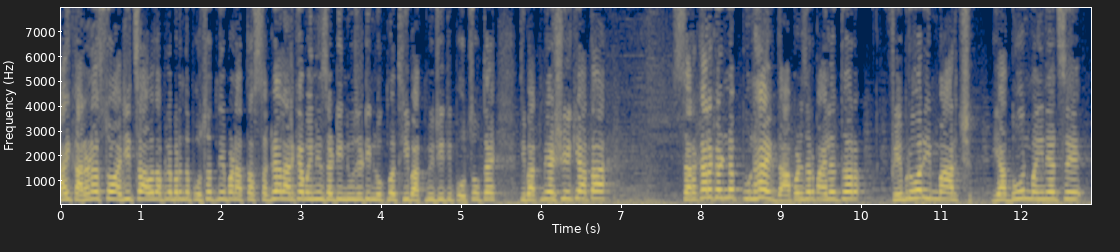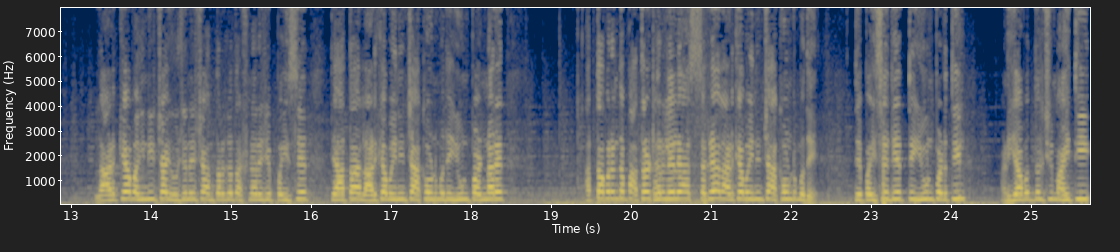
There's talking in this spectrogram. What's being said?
काही कारणास्तव अजितचा आवाज आपल्यापर्यंत पोहोचत नाही पण आता सगळ्या लाडक्या बहिणींसाठी न्यूज एटीन लोकमत ही बातमी जी ती पोहोचवत आहे ती बातमी अशी आहे की आता सरकारकडनं पुन्हा एकदा आपण जर पाहिलं तर फेब्रुवारी मार्च या दोन महिन्याचे लाडक्या बहिणीच्या योजनेच्या अंतर्गत असणारे जे पैसे आहेत ते आता लाडक्या बहिणींच्या अकाउंटमध्ये येऊन पडणार आहेत. आत्तापर्यंत पात्र ठरलेल्या सगळ्या लाडक्या बहिणींच्या अकाउंटमध्ये ते पैसे जे ते येऊन पडतील. आणि याबद्दलची माहिती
